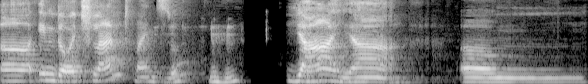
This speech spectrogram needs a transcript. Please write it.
Äh, in Deutschland, meinst du? Mhm. mhm. Ja, ja. Ähm,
